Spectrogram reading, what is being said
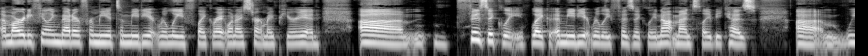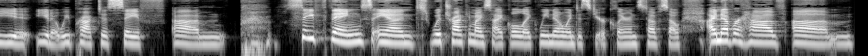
I'm already feeling better. For me, it's immediate relief, like right when I start my period, um, physically, like immediate relief physically, not mentally, because um, we, you know, we practice safe, um, safe things, and with tracking my cycle, like we know when to steer clear and stuff. So I never have. Um,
